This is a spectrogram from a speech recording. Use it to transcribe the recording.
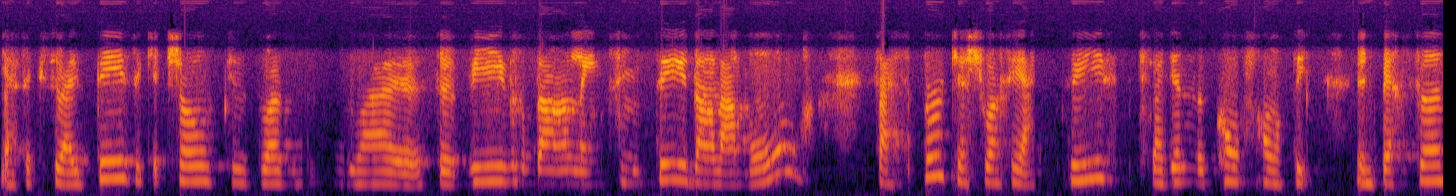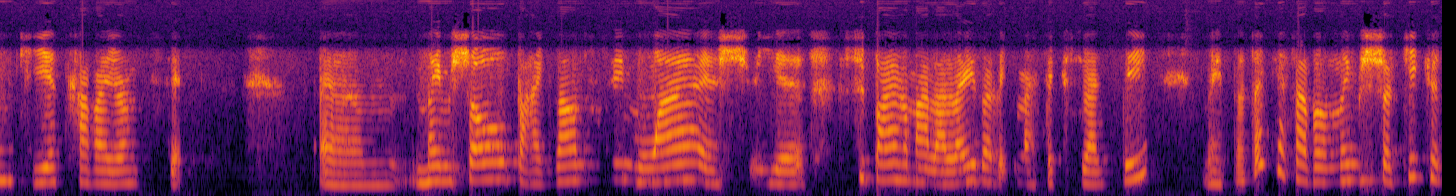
la sexualité, c'est quelque chose qui doit, euh, se vivre dans l'intimité et dans l'amour, ça se peut que je sois réactive et que ça vienne me confronter. Une personne qui est travailleur du sexe. Euh, même chose, par exemple, si moi, je suis euh, super mal à l'aise avec ma sexualité, mais peut-être que ça va même choquer qu'une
